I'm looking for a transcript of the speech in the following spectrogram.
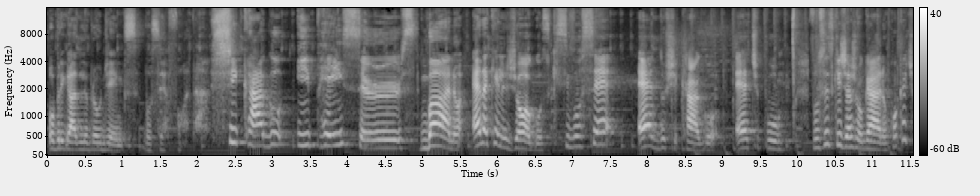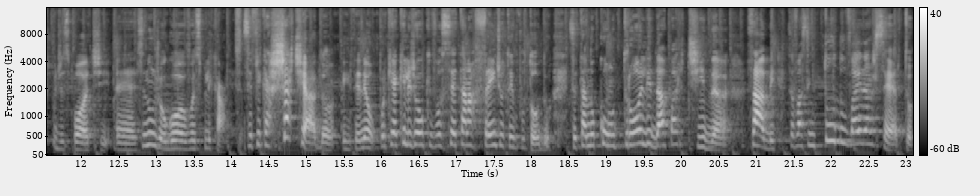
Obrigado, LeBron James. Você é foda. Chicago e Pacers. Mano, é daqueles jogos que se você é do Chicago, é tipo, vocês que já jogaram qualquer tipo de esporte, é, se não jogou, eu vou explicar. Você fica chateado, entendeu? Porque é aquele jogo que você tá na frente o tempo todo. Você tá no controle da partida, sabe? Você fala assim, tudo vai dar certo.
